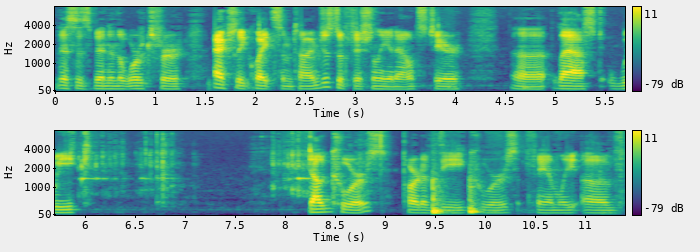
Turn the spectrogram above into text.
This has been in the works for actually quite some time, just officially announced here uh, last week. Doug Coors, part of the Coors family of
